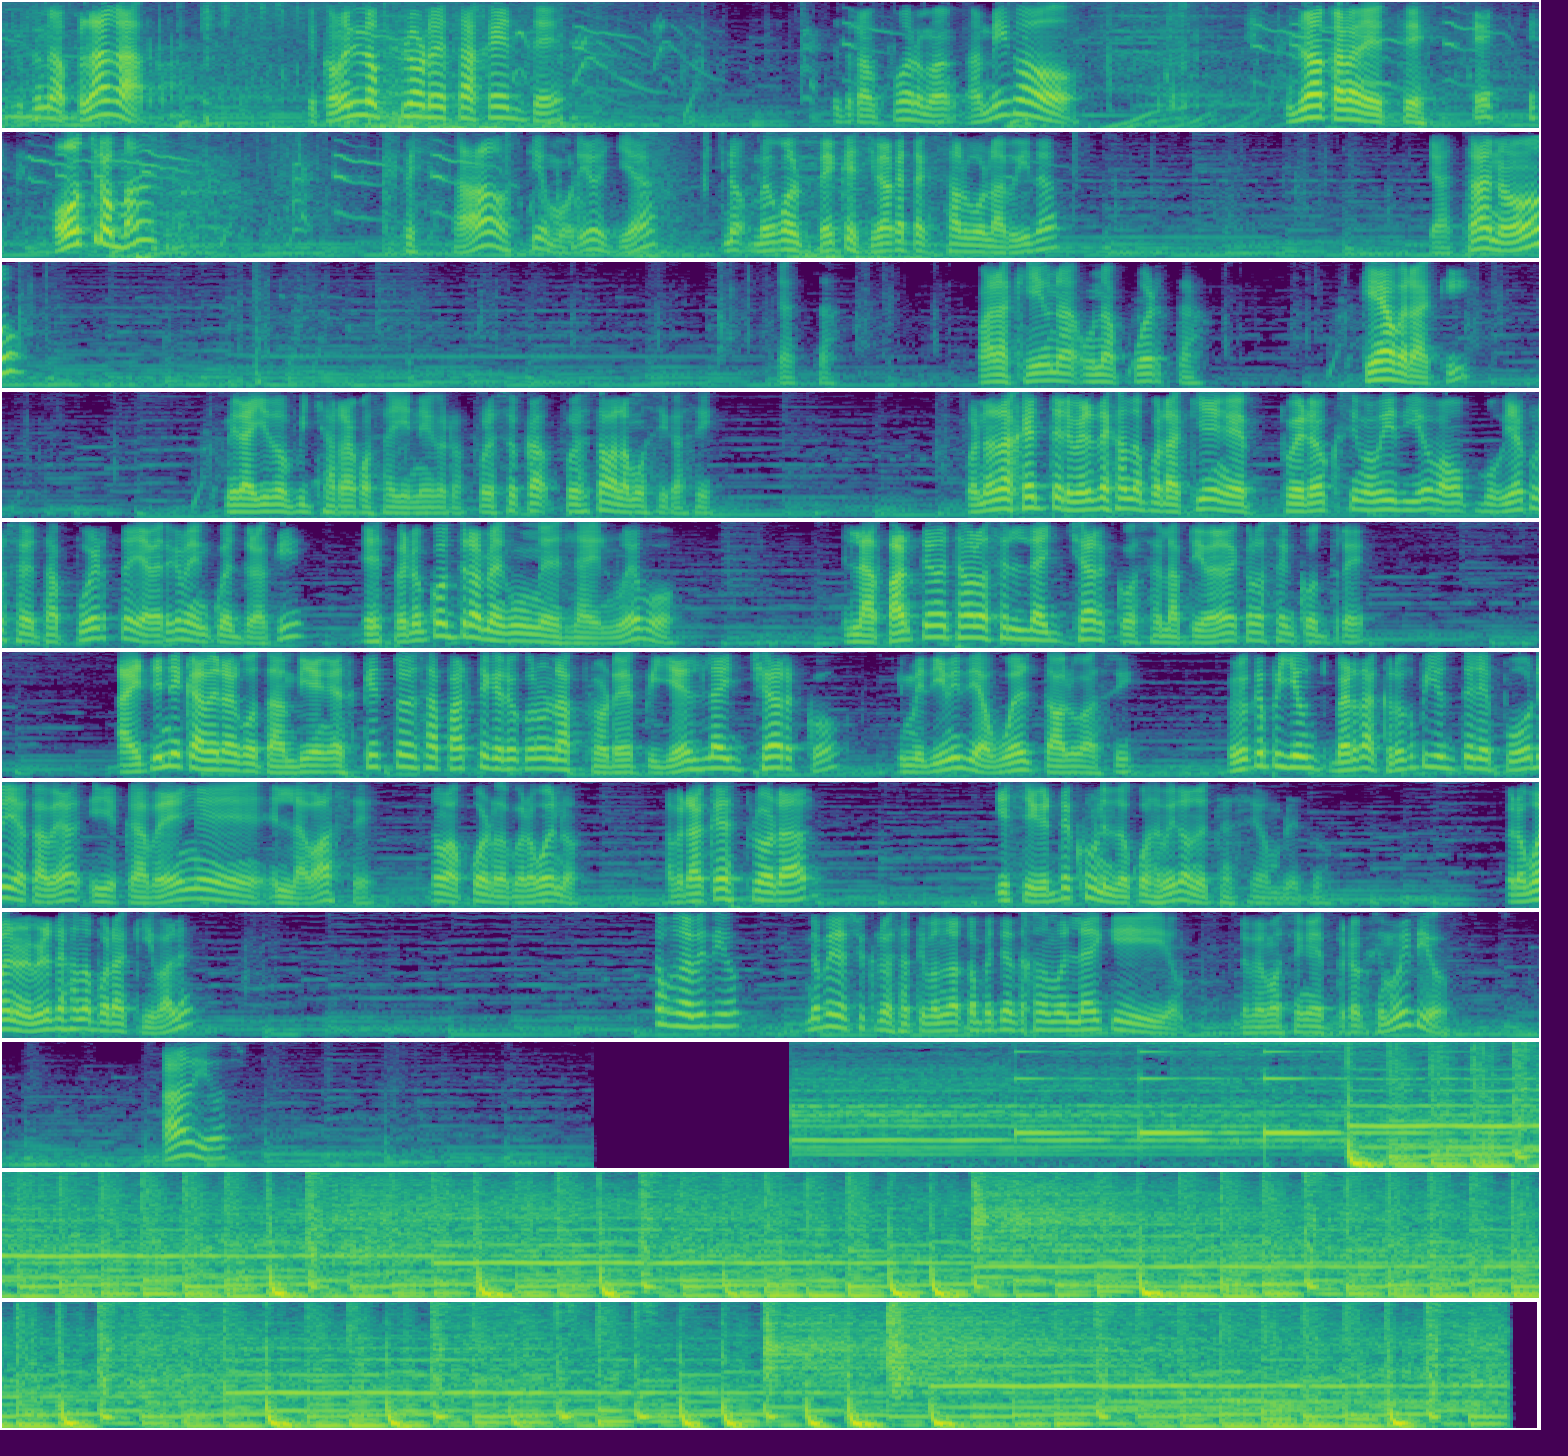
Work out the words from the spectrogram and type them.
Es una plaga. Se comen los flores de esta gente. Se transforman. Amigo. Mira la cara de este. ¿Otro más? Pesado, tío. Murió ya. No, me golpeé, que si me que te salvo la vida. Ya está, ¿no? Ya está. Vale, aquí hay una, una puerta. ¿Qué habrá aquí? Mira, hay dos bicharracos allí negros. Por eso, por eso estaba la música así. Pues nada, gente, lo voy a ir dejando por aquí. En el próximo vídeo voy a cruzar esta puerta y a ver qué me encuentro aquí. Espero encontrarme algún slime nuevo. En la parte donde estaban los slime charcos, en la primera vez que los encontré. Ahí tiene que haber algo también. Es que toda esa parte creo que no la exploré. Pillé el slime charco y me di media vuelta o algo así. Creo que pillé un... ¿Verdad? Creo que pillé un teleport y acabé, y acabé en, eh, en la base. No me acuerdo, pero bueno. Habrá que explorar y seguir descubriendo cosas. Mira dónde está ese hombre, tú. Pero bueno, lo voy a ir dejando por aquí, ¿vale? En el vídeo. No olvides suscribiros, activando la campanita, dejando un like y nos vemos en el próximo vídeo. Adiós.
